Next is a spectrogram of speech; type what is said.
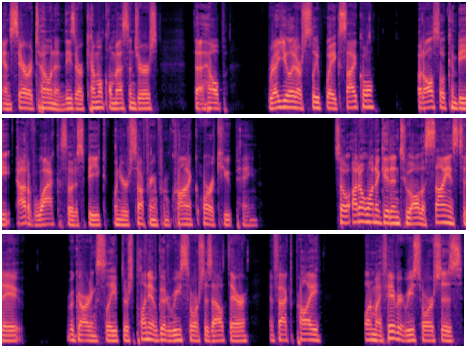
and serotonin. These are chemical messengers that help regulate our sleep wake cycle, but also can be out of whack, so to speak, when you're suffering from chronic or acute pain. So I don't want to get into all the science today regarding sleep. There's plenty of good resources out there. In fact, probably one of my favorite resources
